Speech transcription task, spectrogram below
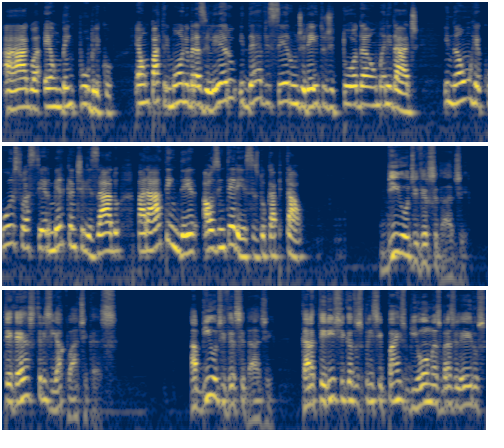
A água é um bem público, é um patrimônio brasileiro e deve ser um direito de toda a humanidade, e não um recurso a ser mercantilizado para atender aos interesses do capital. Biodiversidade terrestres e aquáticas. A biodiversidade, característica dos principais biomas brasileiros,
